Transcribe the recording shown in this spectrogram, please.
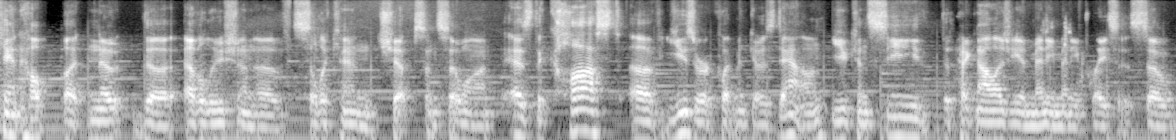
Can't help but note the evolution of silicon chips and so on. As the cost of user equipment goes down, you can see the technology in many, many places. So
